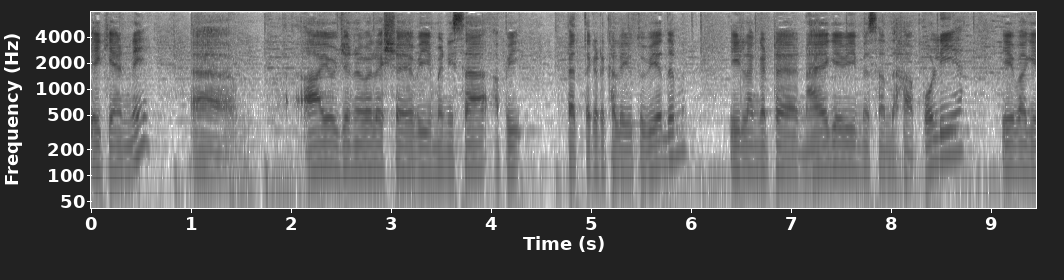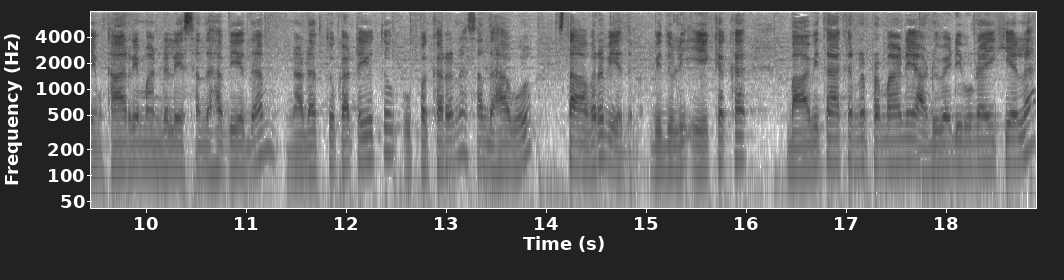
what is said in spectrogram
ඒ කියන්නේ ආයෝජනවල ෂයවීම නිසා අපි පැත්තකට කළ යුතු වියදම ඊළඟට ණයගෙවීම සඳහා පොලිය ඒ වගේ කාර්ය මණ්ඩලේ සඳහ වියදම් නඩත්තු කටයුතු උපකරන සඳහා වූ ස්ථාවර වියදම. විදුලි ඒකක භාවිතා කරන ප්‍රමාණය අඩු වැඩි වුණයි කියලා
